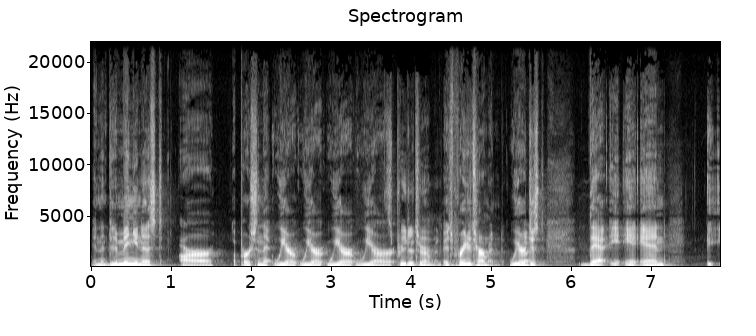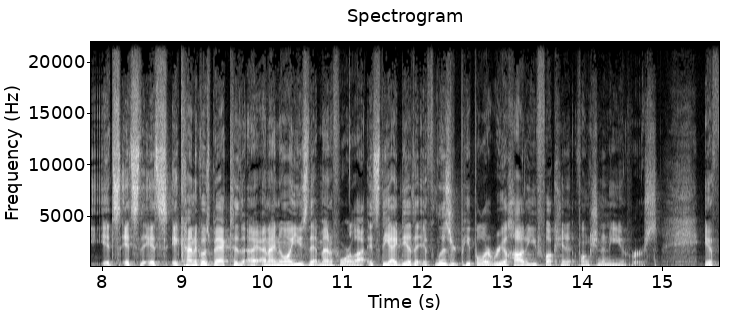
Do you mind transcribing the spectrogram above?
and the dominionist are a person that we are we are we are we are Predetermined. it's predetermined. We are Right. just that, and it's it's it's it kind of goes back to the. And I know I use that metaphor a lot. It's the idea that if lizard people are real, how do you function function in a universe? If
